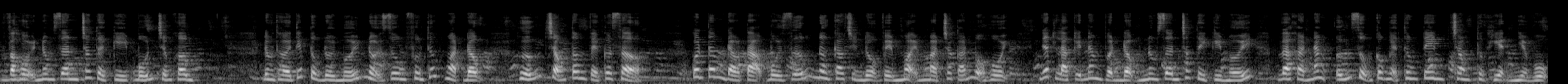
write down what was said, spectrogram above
và hội nông dân trong thời kỳ 4.0. Đồng thời tiếp tục đổi mới nội dung phương thức hoạt động, hướng trọng tâm về cơ sở, quan tâm đào tạo bồi dưỡng nâng cao trình độ về mọi mặt cho cán bộ hội, nhất là kỹ năng vận động nông dân trong thời kỳ mới và khả năng ứng dụng công nghệ thông tin trong thực hiện nhiệm vụ.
